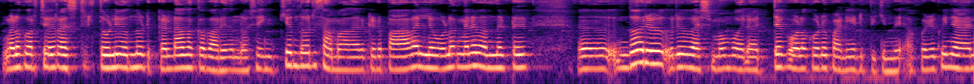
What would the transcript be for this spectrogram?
നിങ്ങൾ കുറച്ച് റെസ്റ്റ് എടുത്തോളി ഒന്നും എടുക്കണ്ടെന്നൊക്കെ പറയുന്നുണ്ട്. പക്ഷേ എനിക്കെന്തോ ഒരു സമാധാനക്കേട്. പാവല്ല ഓൾ അങ്ങനെ വന്നിട്ട് എന്തോ ഒരു ഒരു വിഷമം പോലെ ഒറ്റ കോളെ കൊണ്ട് പണിയെടുപ്പിക്കുന്നത് അപ്പോഴേക്കും ഞാൻ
